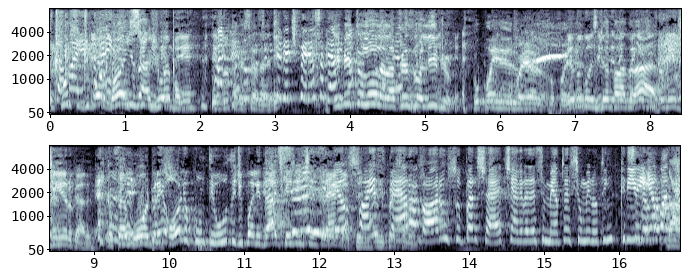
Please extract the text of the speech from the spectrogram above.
Obrigada, gente. O Tamo curso aí, de gente. bordões, a Ju é bom. Eu não consigo entender a diferença dela. Imita da o Lula, ela pessoa. fez o Olívio. Companheiro. Companheiro. companheiro. Eu não consigo entender como é que a gente ah, não ganha dinheiro, cara. Eu pego o Pre- ônibus. Olha o conteúdo de qualidade que a gente entrega. Eu só espero agora um superchat em agradecimento a esse um minuto incrível. Sim, eu vou até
